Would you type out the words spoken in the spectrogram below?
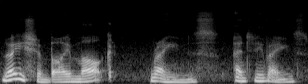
narration by Mark Raines, Anthony Raines.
